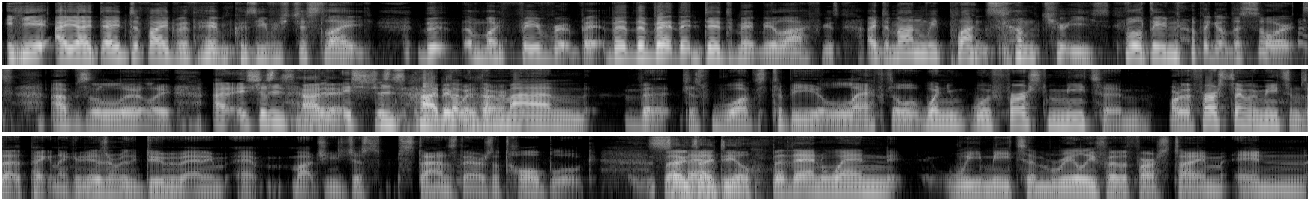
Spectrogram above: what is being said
he I identified with him because he was just like the my favorite bit. The the bit that did make me laugh because I demand we plant some trees. We'll do nothing of the sort. Absolutely. And it's just He's had it. It's just He's had it the, with the her. man that just wants to be left alone. When we first meet him, or the first time we meet him is at a picnic, and he doesn't really do any eh, much. He just stands there as a tall bloke. Sounds then- ideal. But then when we meet him really for the first time in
